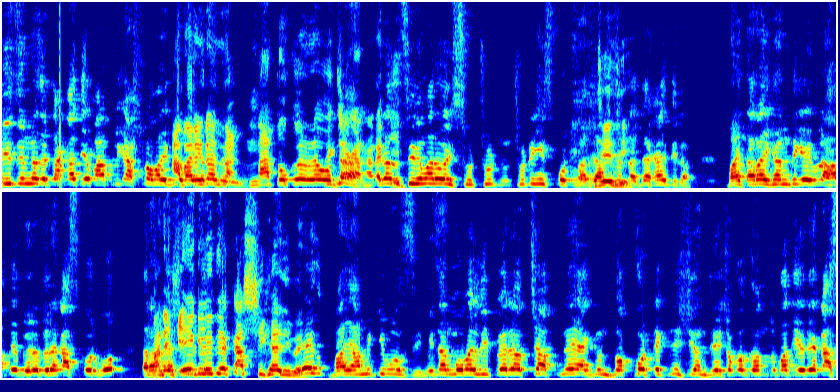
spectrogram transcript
মিউজিয়াম না যে টাকা দিয়ে পাবলিক আসলো আমার আবার এটা চলে না- গেলো। নাটকেরও জায়গা না এটা সিনেমার ওই শুটিং স্পট না যে জি, আপনার জি। তা দেখাই দিলাম। ভাই তারা এখান থেকে এগুলো হাতে ধরে ধরে কাজ করব। মানে এগুলি দিয়ে কাজ শিখাই দিবে। ভাই আমি কি বলছি? মিজান মোবাইল রিপেয়ারে হচ্ছে আপনি একজন দক্ষ টেকনিশিয়ান যে সকল যন্ত্রপাতি দিয়ে কাজ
